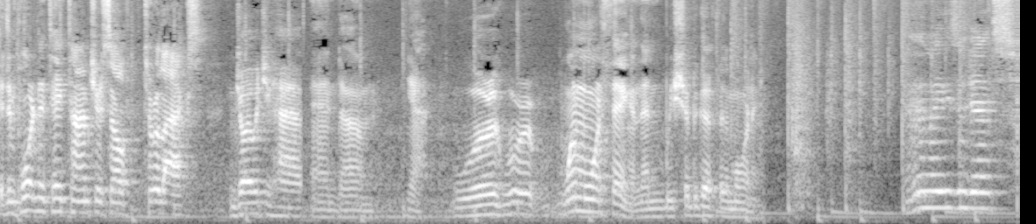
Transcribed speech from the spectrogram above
it's important to take time to yourself to relax, enjoy what you have, and um, yeah, we're, we're one more thing, and then we should be good for the morning. And ladies and gents,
